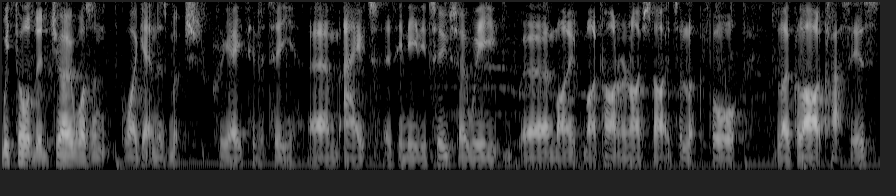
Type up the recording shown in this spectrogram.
We thought that Joe wasn't quite getting as much creativity um, out as he needed to, so we, uh, my, my partner and I started to look for local art classes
